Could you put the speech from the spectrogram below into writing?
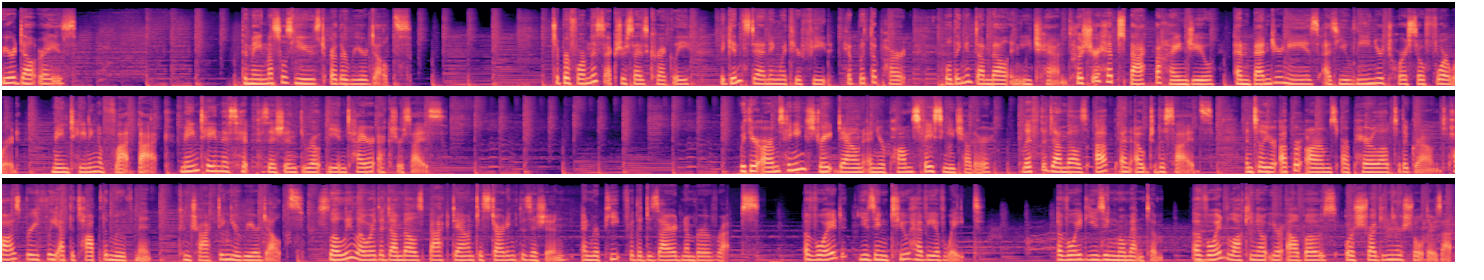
Rear delt raise. The main muscles used are the rear delts. To perform this exercise correctly, begin standing with your feet hip width apart, holding a dumbbell in each hand. Push your hips back behind you and bend your knees as you lean your torso forward, maintaining a flat back. Maintain this hip position throughout the entire exercise. With your arms hanging straight down and your palms facing each other, lift the dumbbells up and out to the sides until your upper arms are parallel to the ground. Pause briefly at the top of the movement, contracting your rear delts. Slowly lower the dumbbells back down to starting position and repeat for the desired number of reps. Avoid using too heavy of weight. Avoid using momentum. Avoid locking out your elbows or shrugging your shoulders up.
